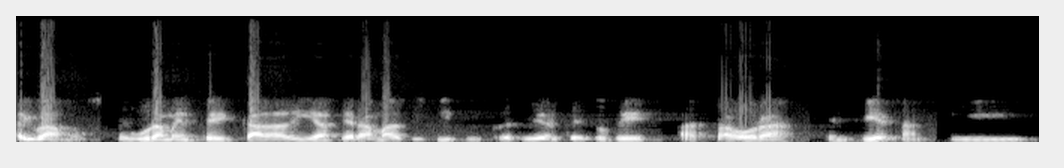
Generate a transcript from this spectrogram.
Ahí vamos, seguramente cada día será más difícil, presidente. Eso sí, hasta ahora empiezan y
